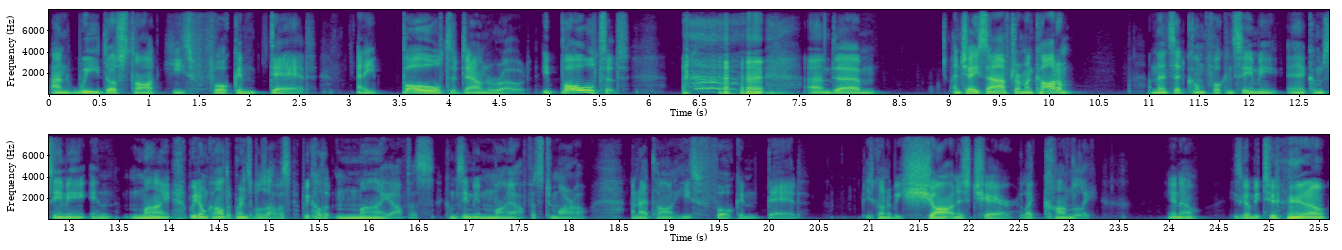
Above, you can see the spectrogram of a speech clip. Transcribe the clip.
And we just thought he's fucking dead, and he bolted down the road. He bolted, and um, and chased after him and caught him and then said, "Come fucking see me. Uh, come see me in my. We don't call it the principal's office. We call it my office. Come see me in my office tomorrow." And I thought he's fucking dead. He's going to be shot in his chair like Connolly. You know, he's going to be too. You know,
